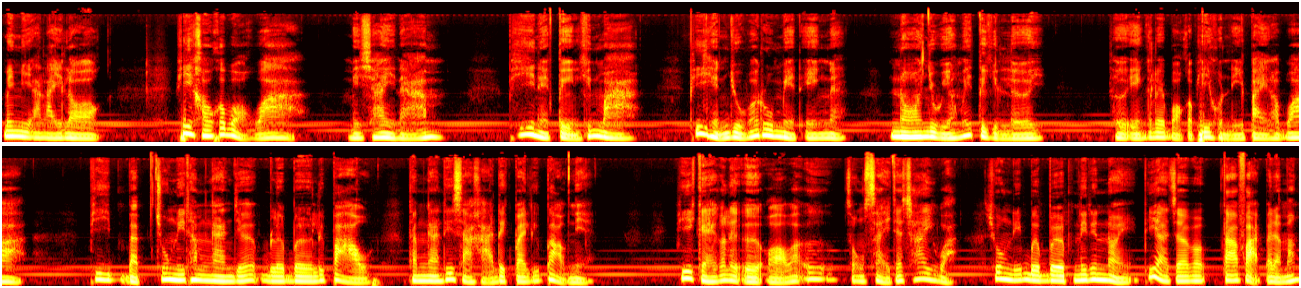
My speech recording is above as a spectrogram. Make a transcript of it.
ไม่มีอะไรหรอก พี่เขาก็บอกว่า ไม่ใช่น้ำพี่เนี่ยตื่นขึ้นมา พี่เห็นอยู่ว่ารูมเมทเองเนะ่ยนอนอยู่ยังไม่ตื่นเลย เธอเองก็เลยบอกกับพี่คนนี้ไปครับว่า พี่แบบช่วงนี้ทำงานเยอะเบลอเบอหรือเปล่าทำงานที่สาขาดึกไปหรือเปล่าเนี่ย พี่แกก็เลยเออออว่า เออ สงสัยจะใช่ว่ะ ช่วงนี้เบอร์เบอร์นิดหน่อย พี่อาจจะตาฝาดไปแล้วมั้ง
